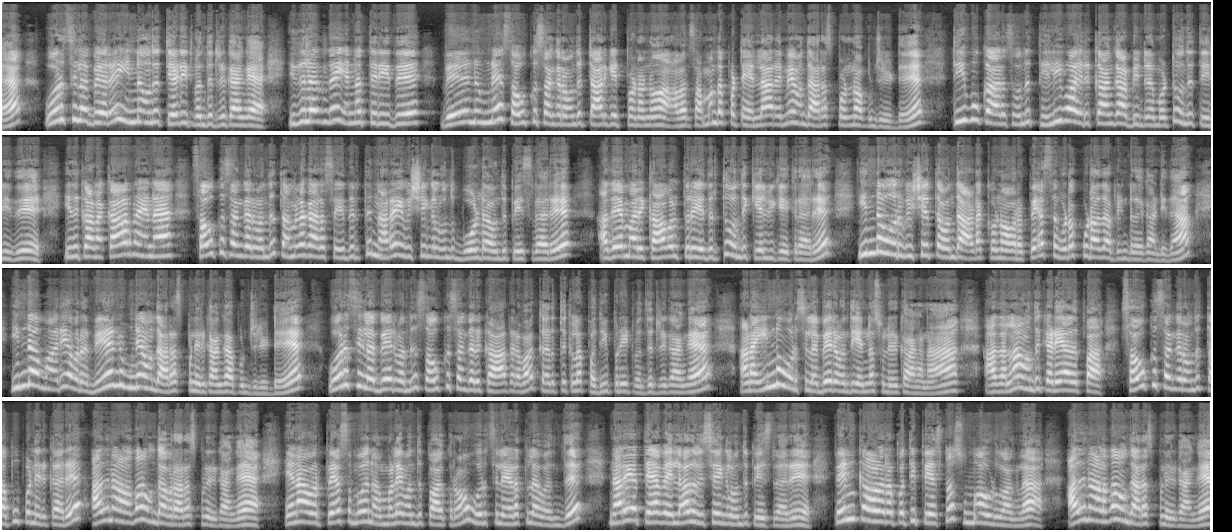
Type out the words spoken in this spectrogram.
ஒரு சில பேரை இன்னும் வந்து தேடிட்டு வந்துட்டு இருக்காங்க. இதுல இருந்தே என்ன தெரியுது? வேணும்னே சவுக்கு சங்கரை வந்து டார்கெட் பண்ணணும். அவர் சம்பந்தப்பட்ட எல்லாருமே வந்து அரெஸ்ட் பண்ணணும் அப்படின்னு சொல்லிட்டு திமுக அரசு வந்து தெளிவா இருக்காங்க அப்படின்றது மட்டும் வந்து தெரியுது. இதுக்கான காரணம் என்ன? சவுக்கு சங்கர் வந்து தமிழக அரசை எதிர்த்து நிறைய விஷயங்கள் வந்து போல்டா வந்து பேசுறாரு. அதே மாதிரி காவல்துறை எதிர்த்து வந்து கேள்வி கேட்கிறாரு இந்த ஒரு விஷயத்த வந்து அடக்கணும். அவரை பேச விடக்கூடாது அப்படின்றதுக்காண்டி தான் இந்த மாதிரி அவரை வேணும்னே வந்து அரெஸ்ட் பண்ணியிருக்காங்க அப்படின்னு சொல்லிட்டு ஒரு சில பேர் வந்து சவுக்கு சங்கருக்கு ஆதரவாக கருத்துக்களை பதிவு பண்ணிட்டு வந்துட்டு இருக்காங்க. ஆனால் இன்னும் ஒரு சில பேர் வந்து என்ன சொல்லியிருக்காங்கன்னா அதெல்லாம் வந்து கிடையாதுப்பா. சவுக்கு சங்கர் வந்து தப்பு பண்ணியிருக்காரு அதனால தான் வந்து அவர் அரெஸ்ட் பண்ணியிருக்காங்க ஏன்னா அவர் பேசும்போது நம்மளே வந்து பார்க்குறோம் ஒரு சில இடத்துல வந்து நிறைய தேவையில்லாத விஷயங்கள் வந்து பேசுறாரு. பெண் காவலரை பற்றி பேசினா சும்மா விடுவாங்களா? அதனால தான் வந்து அரெஸ்ட் பண்ணியிருக்காங்க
